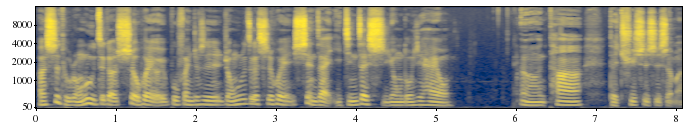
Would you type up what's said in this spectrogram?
呃，试图融入这个社会，有一部分就是融入这个社会现在已经在使用东西，还有，嗯，它的趋势是什么？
